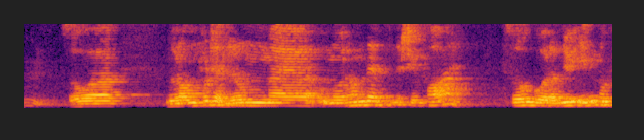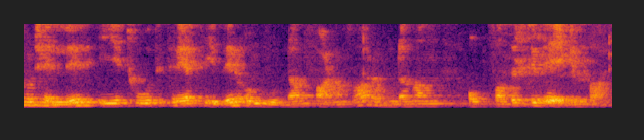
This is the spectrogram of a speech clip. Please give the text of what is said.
Mm. Så når han forteller om eh, Når han nevner sin far, så går han jo inn og forteller i to til tre sider om hvordan faren hans var, og hvordan han oppfattet sin egen far.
